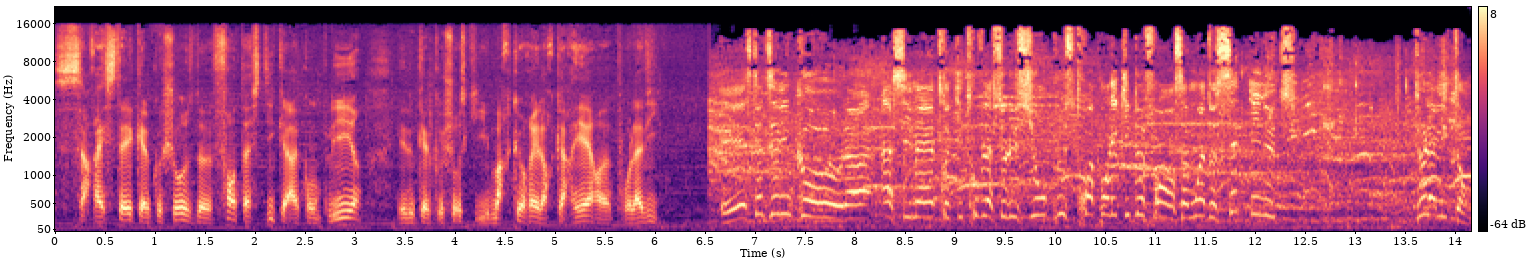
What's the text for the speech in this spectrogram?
ça restait quelque chose de fantastique à accomplir et de quelque chose qui marquerait leur carrière pour la vie. Et Stelzevinko, là, à 6 mètres, qui trouve la solution. Plus 3 pour l'équipe de France, à moins de 7 minutes de la mi-temps.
